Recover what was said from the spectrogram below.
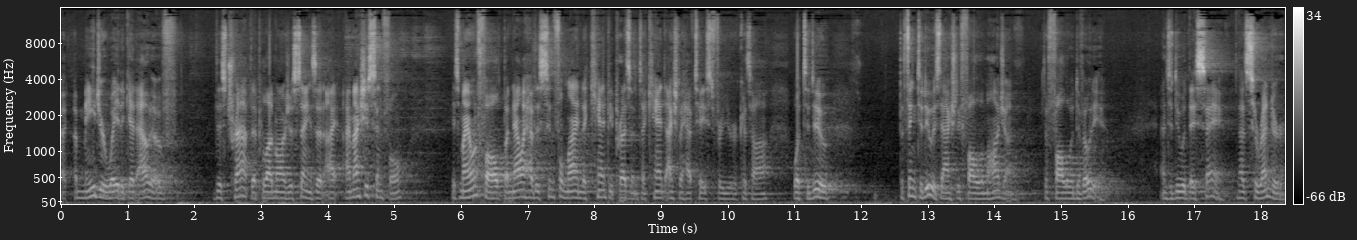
a, a major way to get out of this trap that Prahlad Maharaj is saying is that I, I'm actually sinful. It's my own fault, but now I have this sinful mind that can't be present. I can't actually have taste for your kata. What to do? The thing to do is to actually follow the Mahajan, to follow a devotee, and to do what they say. That's surrender,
